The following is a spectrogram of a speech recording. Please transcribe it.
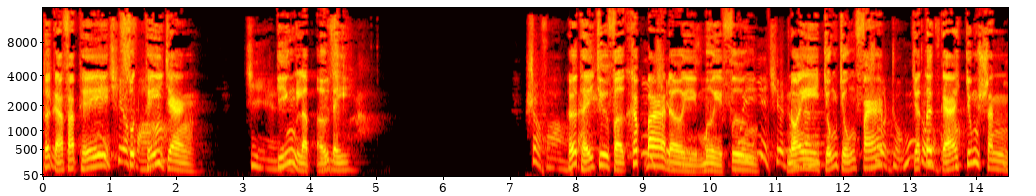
Tất cả pháp thế xuất thế chàng kiến lập ở đây. Hết thể chư Phật khắp ba đời mười phương Nói chủng chủng Pháp Cho tất cả chúng sanh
